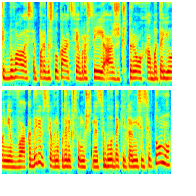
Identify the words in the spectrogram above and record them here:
відбувалася передислокація в Росії аж чотирьох батальйонів кадирівців неподалік Сумщини. Це було декілька місяців тому.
